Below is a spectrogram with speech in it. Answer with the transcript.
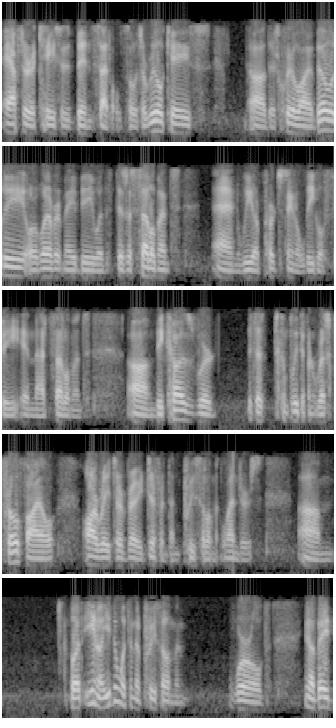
after a case has been settled. So it's a real case. Uh, there's clear liability or whatever it may be. With there's a settlement, and we are purchasing a legal fee in that settlement. Um, because we're it's a complete different risk profile. Our rates are very different than pre-settlement lenders. Um, but you know, even within the pre-settlement world, you know, they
